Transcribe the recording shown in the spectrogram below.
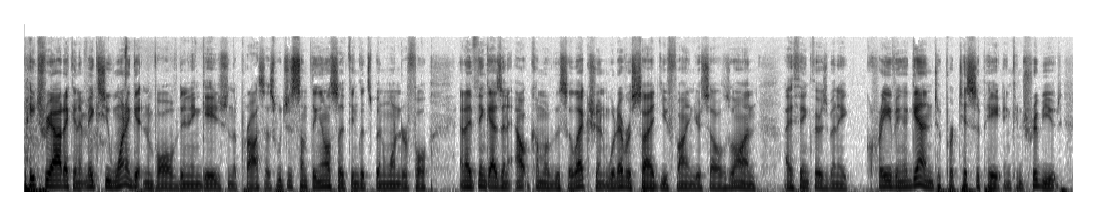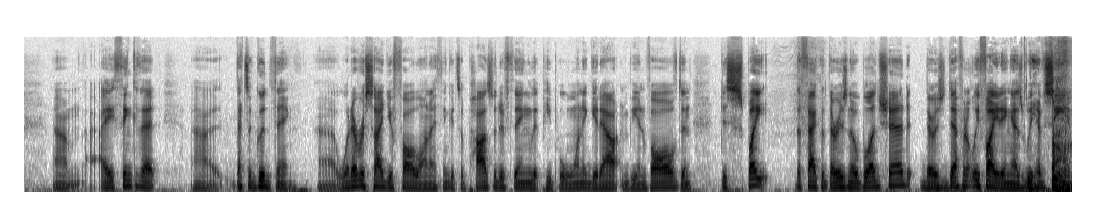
patriotic, and it makes you want to get involved and engaged in the process, which is something else I think that's been wonderful. And I think as an outcome of this election, whatever side you find yourselves on, I think there's been a craving again to participate and contribute. Um, I think that uh, that's a good thing. Uh, whatever side you fall on, I think it's a positive thing that people want to get out and be involved. And despite the fact that there is no bloodshed, there's definitely fighting, as we have seen.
